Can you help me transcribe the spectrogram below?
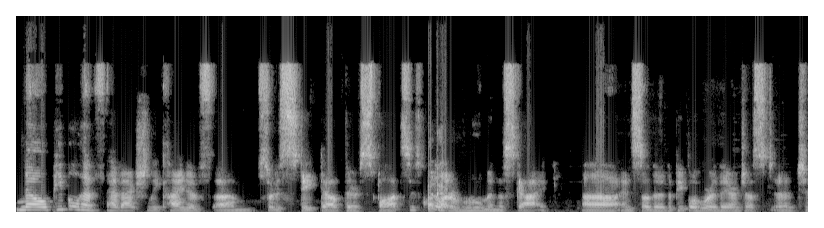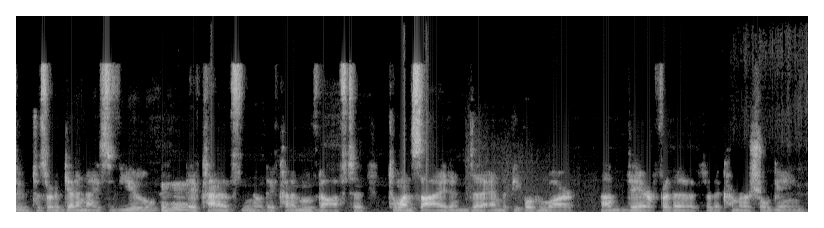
No, people have, have actually kind of um, sort of staked out their spots. There's quite Okay. a lot of room in the sky. Uh, and so the, the people who are there just uh, to, to sort of get a nice view Mhm. they've kind of you know they've kind of moved off to to one side and uh, and the people who are um, there for the for the commercial game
